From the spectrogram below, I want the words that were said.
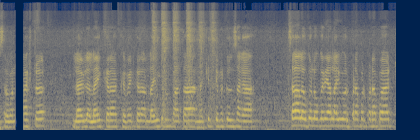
सर्वांना महाराष्ट्र लाईव्हला लाईक करा कमेंट करा लाईव्ह करून पाहता. नक्कीच कमेंट करून सांगा. चला लवकर लवकर या लाईव्हवर पटापट पटापट.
